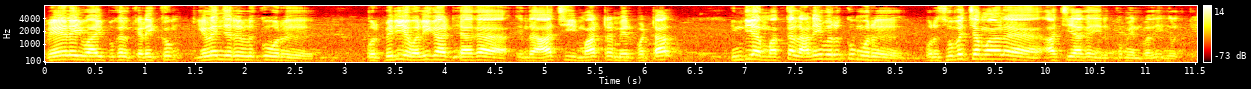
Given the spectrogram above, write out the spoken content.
வேலை வாய்ப்புகள் கிடைக்கும். இளைஞர்களுக்கு ஒரு ஒரு பெரிய வழிகாட்டியாக இந்த ஆட்சி மாற்றம் ஏற்பட்டால் இந்தியா மக்கள் அனைவருக்கும் ஒரு ஒரு சுபட்சமான ஆட்சியாக இருக்கும் என்பதை எங்களுக்கு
